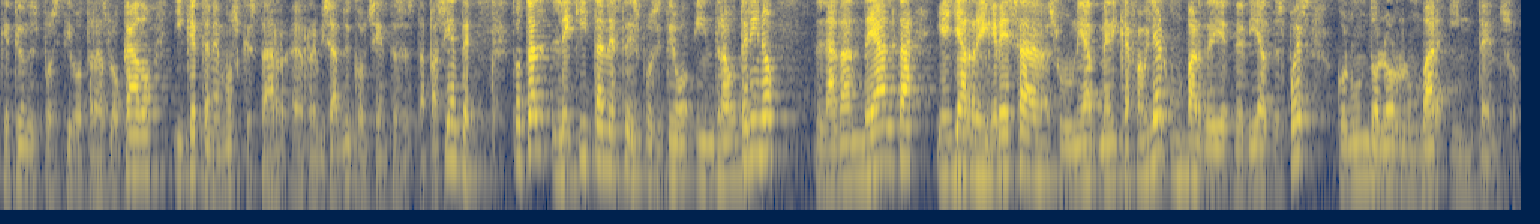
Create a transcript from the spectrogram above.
que tiene un dispositivo traslocado y que tenemos que estar eh, revisando y conscientes de esta paciente. Total, le quitan este dispositivo intrauterino, la dan de alta y ella regresa a su unidad médica familiar un par de días después con un dolor lumbar intenso.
